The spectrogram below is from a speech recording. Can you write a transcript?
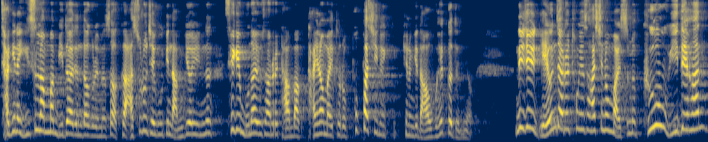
자기네 이슬람만 믿어야 된다 그러면서 그 아수르 제국이 남겨 있는 세계 문화유산을 다 막 다이너마이트로 폭파시키는 게 나오고 했거든요. 근데 이제 예언자를 통해서 하시는 말씀은 그 위대한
